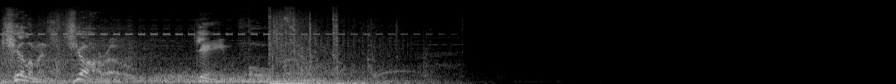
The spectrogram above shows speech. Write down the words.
Kilimanjaro. Kilimanjaro. Game over.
